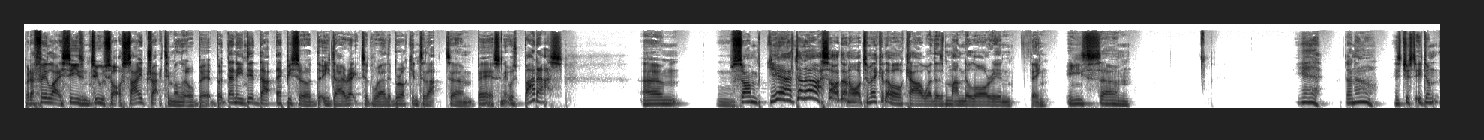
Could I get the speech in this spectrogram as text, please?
But I feel like season two sort of sidetracked him a little bit. But then he did that episode that he directed where they broke into that um, base, and it was badass. Um, so I'm yeah, I don't know. I sort of don't know what to make of the whole Carl Weathers Mandalorian thing. He's um, yeah, I don't know. It's just he don't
